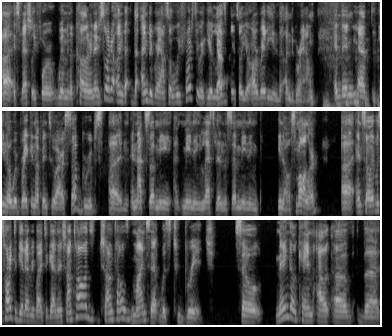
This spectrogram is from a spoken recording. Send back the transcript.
uh, especially for women of color, and they're sort of on the, the underground. So we first you're lesbian, so you're already in the underground, and then we have, you know, we're breaking up into our subgroups, uh, and, and not sub mean, meaning less than the sub meaning, you know, smaller. Uh, and so it was hard to get everybody together. And Chantal's Chantal's mindset was to bridge. So Mango came out of the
